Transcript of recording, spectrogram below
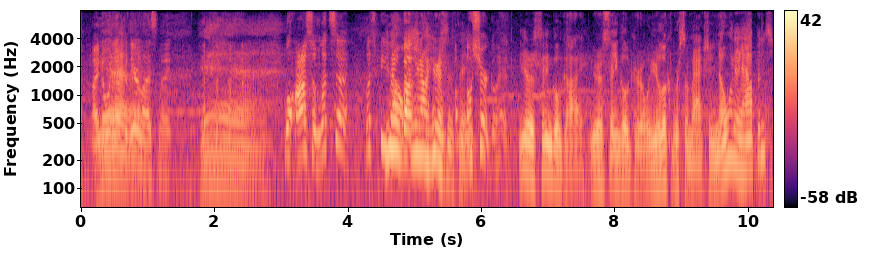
I know what happened here last night. Yeah. Well, awesome. Let's uh let's be You know, about. you know. Here's the thing. Oh, sure. Go ahead. You're a single guy. You're a single girl. You're looking for some action. You know when it happens?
